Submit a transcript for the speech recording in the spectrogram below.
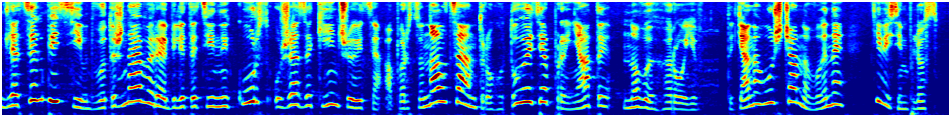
Для цих бійців двотижневий реабілітаційний курс уже закінчується, а персонал центру готується прийняти нових героїв. Тетяна Гуща, новини Ті 8+.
